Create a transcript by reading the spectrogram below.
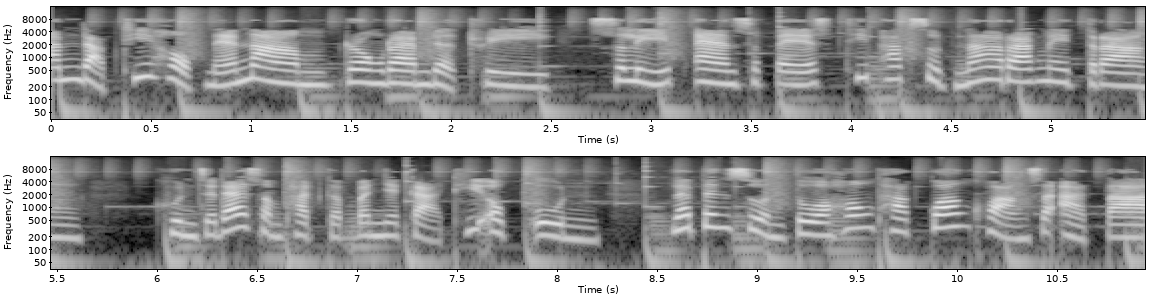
อันดับที่ 6 แนะนำโรงแรม The Tree Sleep and Space ที่พักสุดน่ารักในตรัง คุณจะได้สัมผัสกับบรรยากาศที่อบอุ่น และเป็นส่วนตัวห้องพักกว้างขวางสะอาดตา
